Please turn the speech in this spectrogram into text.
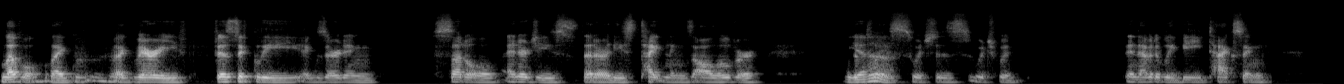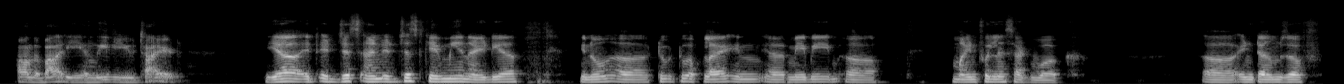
level like like very physically exerting subtle energies that are these tightenings all over the yeah. place which is which would inevitably be taxing on the body and leave you tired yeah it, it just and it just gave me an idea you know uh, to to apply in uh, maybe uh, mindfulness at work uh, in terms of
